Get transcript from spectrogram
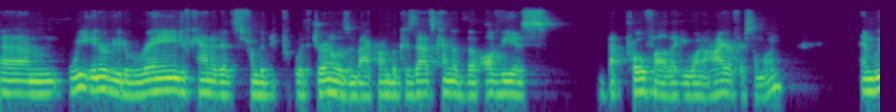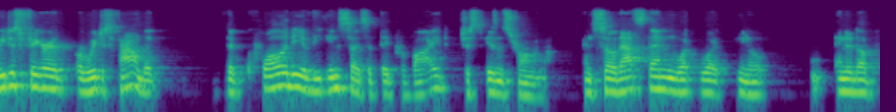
um, we interviewed a range of candidates from the with journalism background because that's kind of the obvious that profile that you want to hire for someone. And we just figured, or we just found that the quality of the insights that they provide just isn't strong enough. And so that's then what what you know ended up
